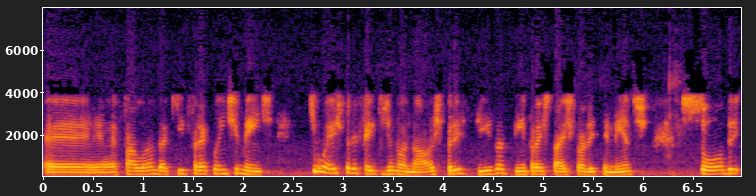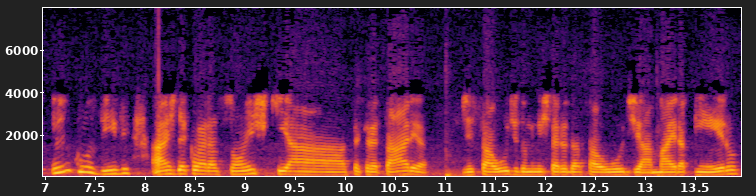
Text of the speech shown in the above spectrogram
é, falando aqui frequentemente, que o ex-prefeito de Manaus precisa sim prestar esclarecimentos sobre, inclusive, as declarações que a secretária de Saúde do Ministério da Saúde, a Mayra Pinheiro,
